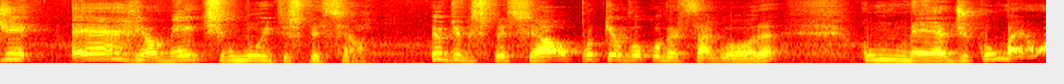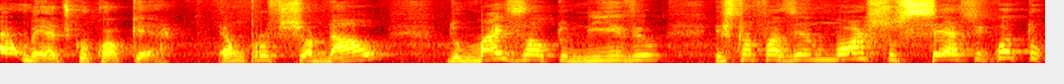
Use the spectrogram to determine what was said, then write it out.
hoje é realmente muito especial. Eu digo especial porque eu vou conversar agora com um médico, mas não é um médico qualquer, é um profissional do mais alto nível, está fazendo um maior sucesso, enquanto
